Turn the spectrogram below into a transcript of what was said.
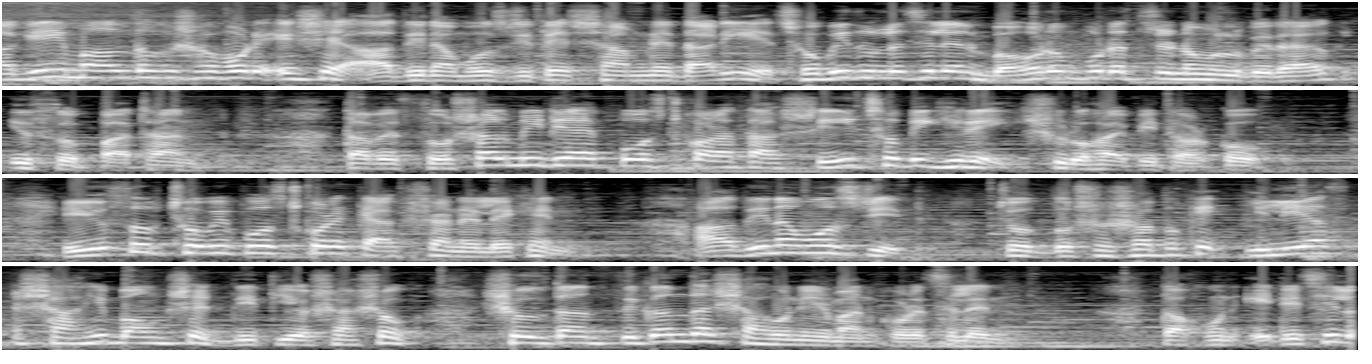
আগেই মালদহ সফরে এসে আদিনা মসজিদের সামনে দাঁড়িয়ে ছবি তুলেছিলেন বহরমপুরের তৃণমূল বিধায়ক ইউসুফ পাঠান। তবে সোশ্যাল মিডিয়ায় পোস্ট করা তার সেই ছবি ঘিরেই শুরু হয় বিতর্ক। ইউসুফ ছবি পোস্ট করে ক্যাপশনে লেখেন, আদিনা মসজিদ চোদ্দশো শতকে ইলিয়াস শাহী বংশের দ্বিতীয় শাসক সুলতান সিকান্দার শাহ নির্মাণ করেছিলেন। তখন এটি ছিল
